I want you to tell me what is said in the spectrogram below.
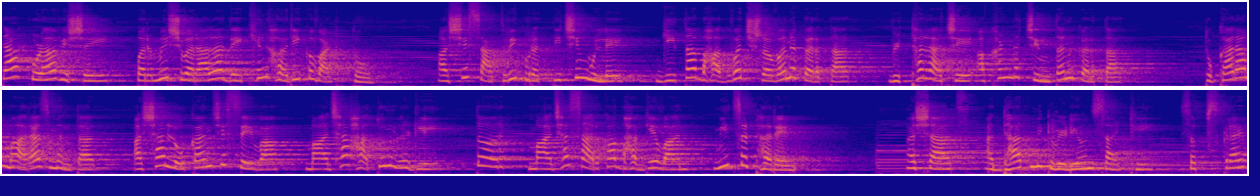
त्या कुळाविषयी परमेश्वराला देखील हरिक वाटतो. अशी सात्विक वृत्तीची मुले गीता भागवत श्रवण करतात विठ्ठलाचे अखंड चिंतन करतात. तुकाराम महाराज म्हणतात अशा लोकांची सेवा माझ्या हातून घडली तर माझ्यासारखा भाग्यवान मीच ठरेन. अशाच आध्यात्मिक व्हिडिओंसाठी सबस्क्राईब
